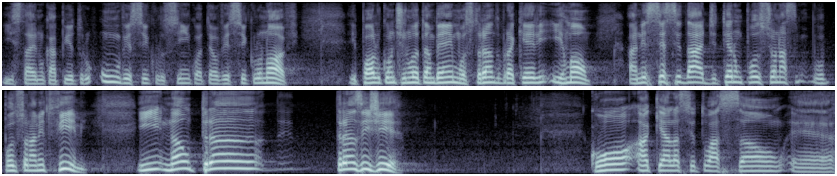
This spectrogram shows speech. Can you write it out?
e está aí no capítulo 1, versículo 5 até o versículo 9. E Paulo continua também mostrando para aquele irmão a necessidade de ter um posicionamento firme e não tran, transigir com aquela situação é,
